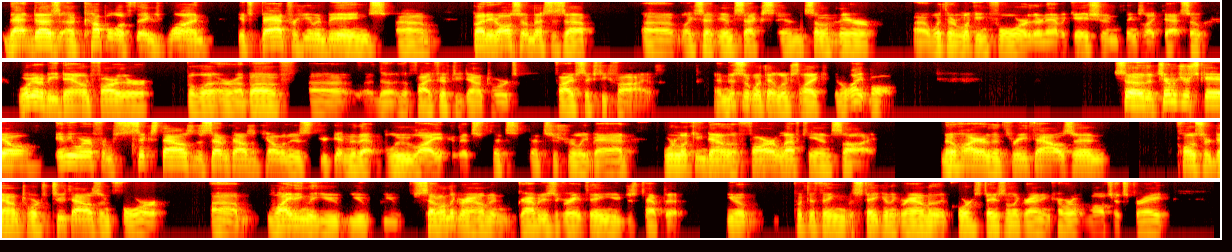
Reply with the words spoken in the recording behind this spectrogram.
That does a couple of things. One, it's bad for human beings, um, but it also messes up uh, like I said, insects and some of their uh, what they're looking for, their navigation, things like that. So we're going to be down farther below or above uh, the the 550 down towards 565, and this is what that looks like in a light bulb. So the temperature scale anywhere from 6,000 to 7,000 Kelvin is you're getting to that blue light, and it's that's that's just really bad. We're looking down on the far left hand side, no higher than 3,000 closer down towards 2004 um, lighting that you you you set on the ground and gravity is a great thing. You just have to you know put the thing the stake in the ground and the cord stays on the ground you cover it with mulch it's great.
